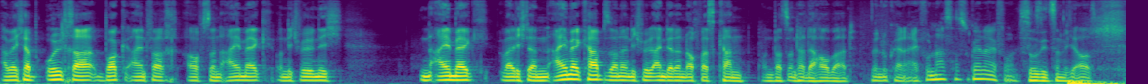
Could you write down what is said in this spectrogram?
aber ich habe ultra Bock einfach auf so ein iMac und ich will nicht ein iMac, weil ich dann ein iMac habe, sondern ich will einen, der dann auch was kann und was unter der Haube hat. Wenn du kein iPhone hast, hast du kein iPhone. So sieht's nämlich aus.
